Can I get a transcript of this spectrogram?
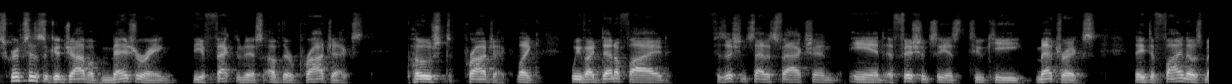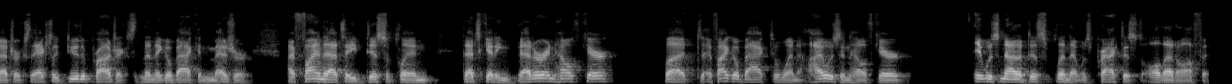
Scripps does a good job of measuring the effectiveness of their projects post project. Like we've identified physician satisfaction and efficiency as two key metrics. They define those metrics, they actually do the projects, and then they go back and measure. I find that's a discipline that's getting better in healthcare. But if I go back to when I was in healthcare, it was not a discipline that was practiced all that often.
